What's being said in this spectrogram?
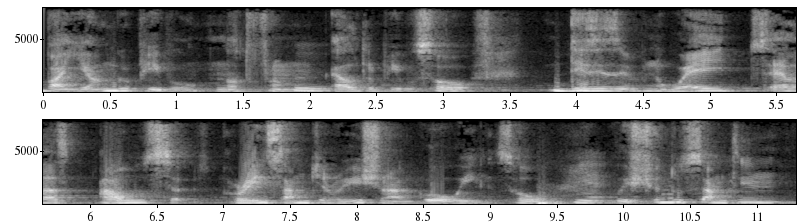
by younger people, not from hmm. elder people. So this is in a way to tell us how already some generation are growing. So Yeah. we should do something,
